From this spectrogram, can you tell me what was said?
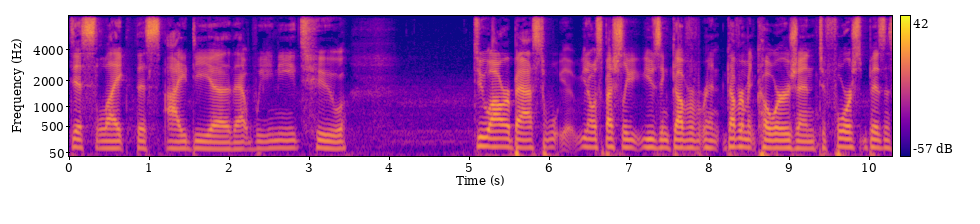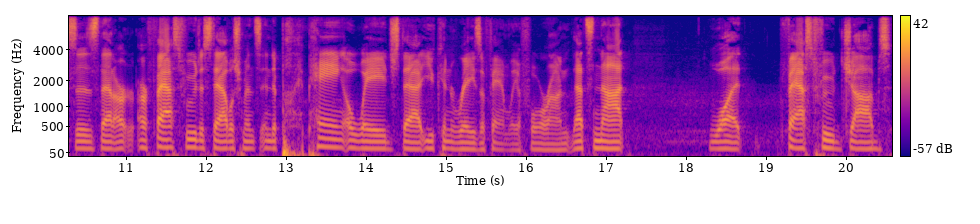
dislike this idea that we need to do our best, you know, especially using government government coercion to force businesses that are, are fast food establishments into p- paying a wage that you can raise a family of four on. That's not what fast food jobs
